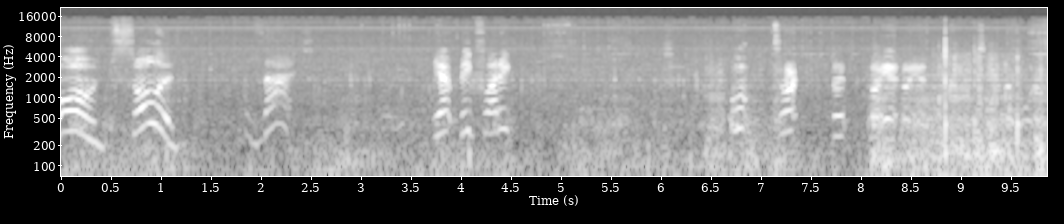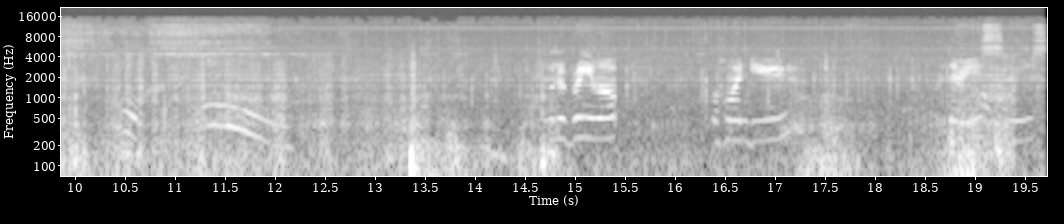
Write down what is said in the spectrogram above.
Oh, solid. Yep, big flatty. Oh, sorry. No, not yet, not yet. Oh. I'm gonna bring him up behind you. There he is. There he is.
